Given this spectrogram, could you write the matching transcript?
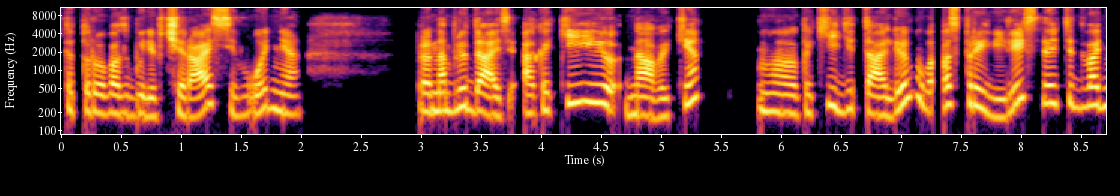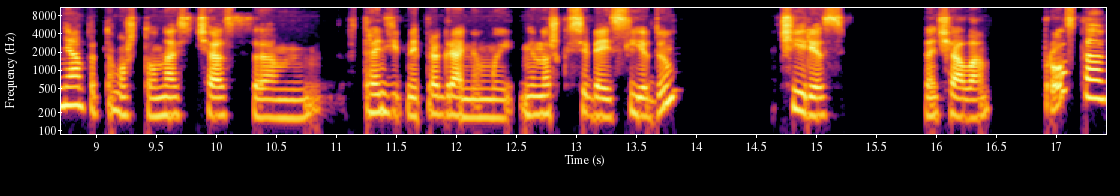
которые у вас были вчера, сегодня, пронаблюдать, а какие навыки, какие детали у вас проявились за эти два дня, потому что у нас сейчас эм, в транзитной программе мы немножко себя исследуем через сначала просто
